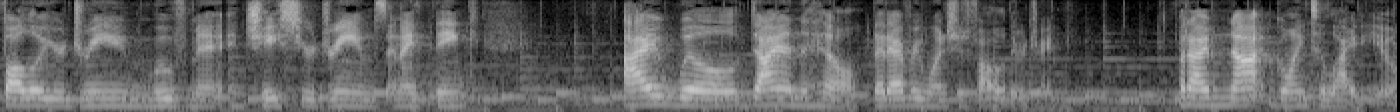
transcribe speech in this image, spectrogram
follow your dream movement and chase your dreams. And I think I will die on the hill that everyone should follow their dream. But I'm not going to lie to you.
